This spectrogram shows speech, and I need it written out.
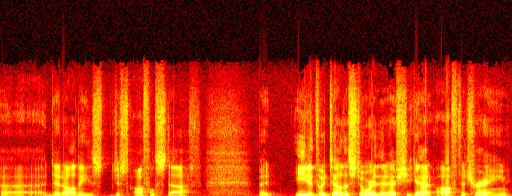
uh, did all these just awful stuff. But Edith would tell the story that as she got off the train,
